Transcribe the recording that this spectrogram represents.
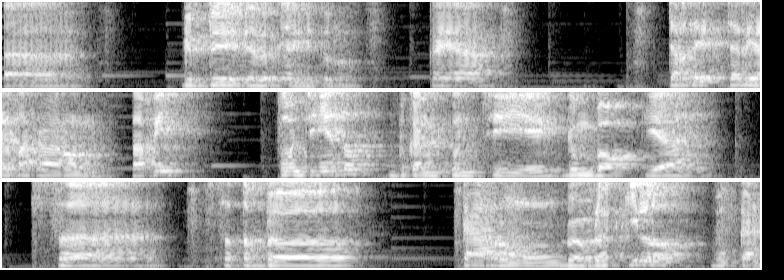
eh, gede dalamnya gitu loh. Kayak cari cari harta karun. Tapi kuncinya tuh bukan kunci gembok yang se setebel karung 12 kilo. Bukan.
